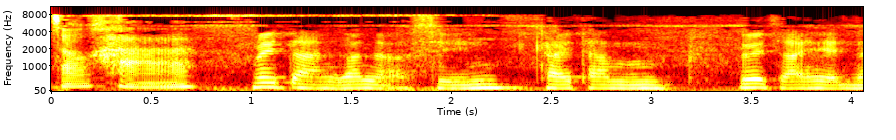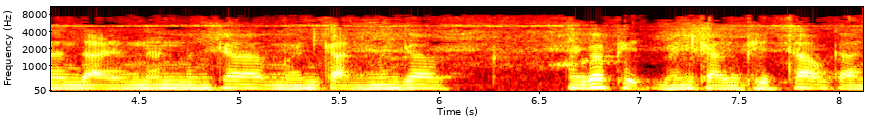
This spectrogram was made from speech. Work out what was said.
เจ้าค่ะ ไม่ต่างกันหรอกศีลใครทำด้วยสาเหตุนั้นใดนั้นมันก็เหมือนกันมันก็มันก็ผิดเหมือนกันผิดเท่ากัน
